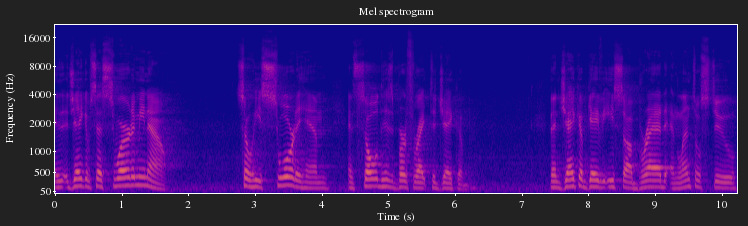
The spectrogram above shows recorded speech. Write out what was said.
Jacob says, Swear to me now. So he swore to him and sold his birthright to Jacob. Then Jacob gave Esau bread and lentil stew,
